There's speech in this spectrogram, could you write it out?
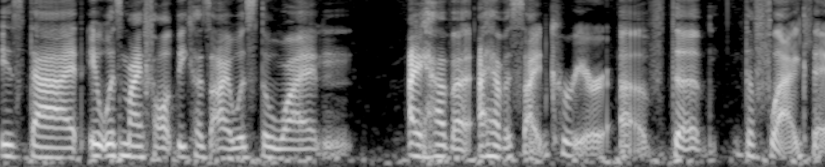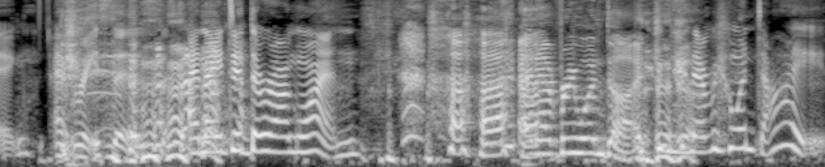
is that it was my fault because I was the one. I have a I have a side career of the the flag thing at races, and I did the wrong one, and everyone died. and everyone died.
